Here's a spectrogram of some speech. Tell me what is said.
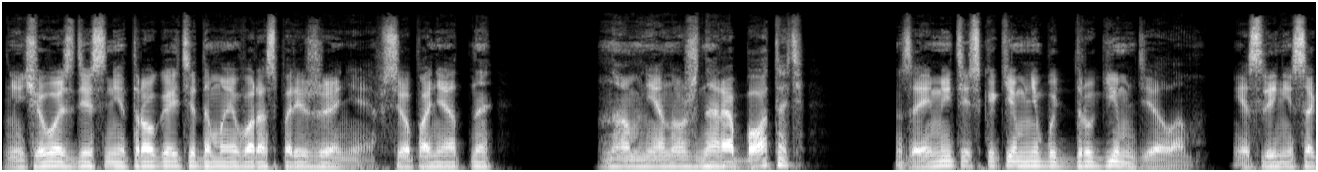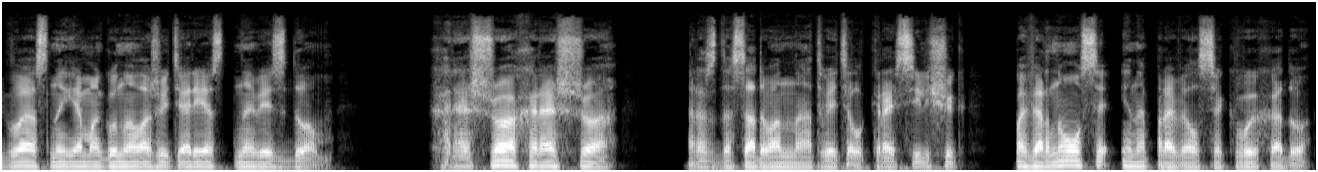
«Ничего здесь не трогайте до моего распоряжения. Все понятно?» «Но мне нужно работать». «Займитесь каким-нибудь другим делом. Если не согласны, я могу наложить арест на весь дом». «Хорошо, хорошо», — раздосадованно ответил красильщик, повернулся и направился к выходу.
